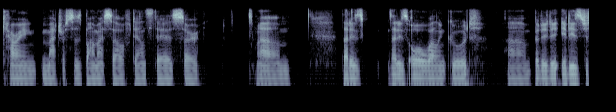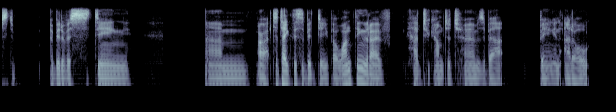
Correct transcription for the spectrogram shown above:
carrying mattresses by myself downstairs. So um, that is that is all well and good, um, but it it is just a, a bit of a sting. Um, all right, to take this a bit deeper, one thing that I've had to come to terms about being an adult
